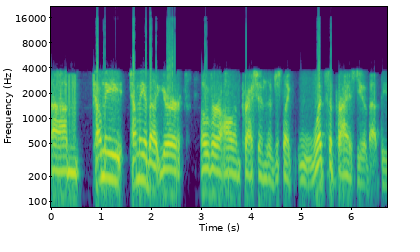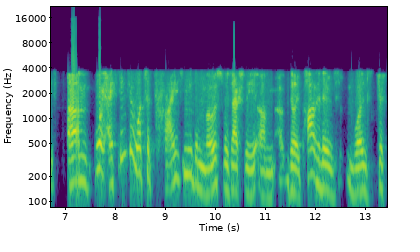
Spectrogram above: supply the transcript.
Um, tell me tell me about your overall impressions of just like what surprised you about these um, boy, I think that what surprised me the most was actually um, really positive was just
